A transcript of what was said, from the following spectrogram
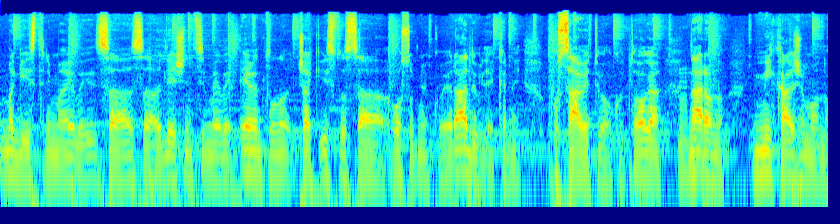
magistrima ili sa, sa liječnicima ili eventualno čak isto sa osobljem koji radi u ljekarni posavjetuju oko toga. Mhm. Naravno, mi kažemo ono,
